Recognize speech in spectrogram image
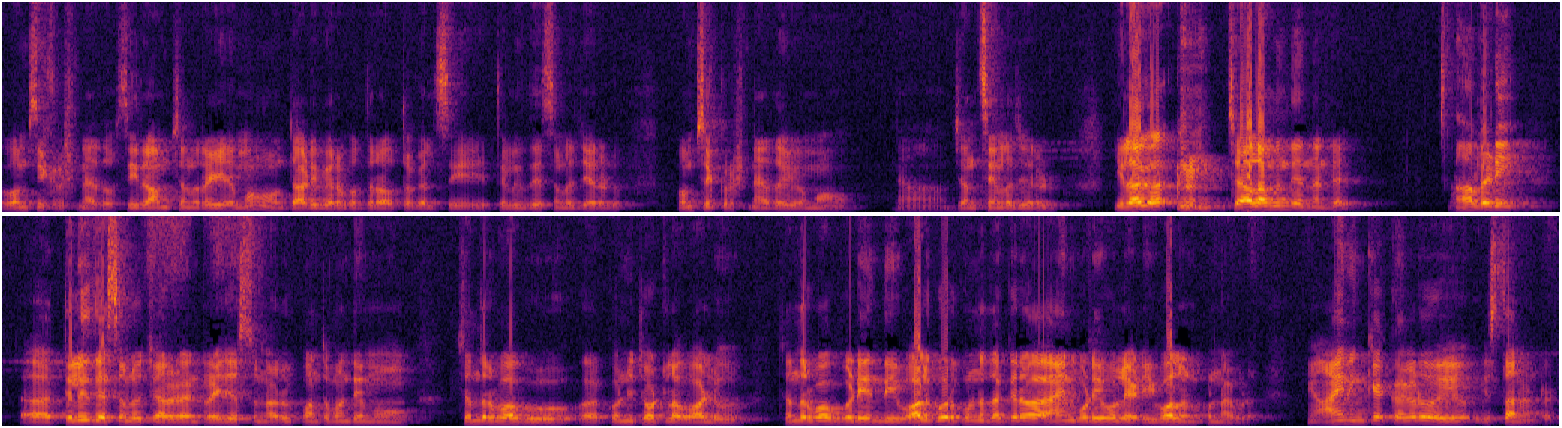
వంశీకృష్ణ యాదవ్ శ్రీ రామచంద్రయ్య ఏమో దాడి వీరభద్రరావుతో కలిసి తెలుగుదేశంలో చేరాడు. వంశీకృష్ణ యాదవ్ ఏమో జనసేనలో చేరాడు. ఇలాగా చాలామంది ఏంటంటే ఆల్రెడీ తెలుగుదేశంలో చేరడానికి ట్రై చేస్తున్నారు. కొంతమంది ఏమో చంద్రబాబు కొన్ని చోట్ల వాళ్ళు చంద్రబాబు కూడా ఏంది వాళ్ళు కోరుకున్న దగ్గర ఆయన కూడా ఇవ్వలేడు ఇవ్వాలనుకున్నా కూడా. ఆయన ఇంకెక్కడో ఇస్తానంటాడు.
